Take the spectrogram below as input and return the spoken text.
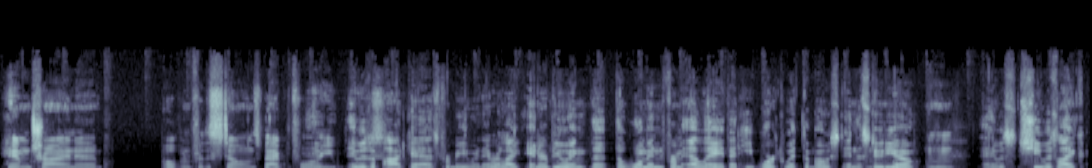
him trying to open for the Stones back before he It was a podcast for me where they were like interviewing the the woman from L.A. that he worked with the most in the studio, Mm-hmm. and it was she was like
